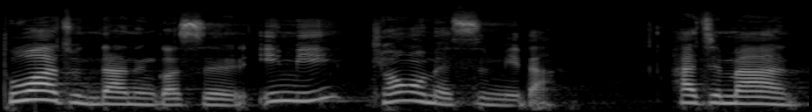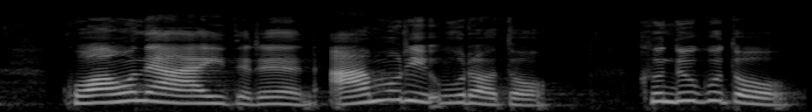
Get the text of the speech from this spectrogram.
도와준다는 것을 이미 경험했습니다. 하지만 고아원의 아이들은 아무리 울어도 그 누구도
